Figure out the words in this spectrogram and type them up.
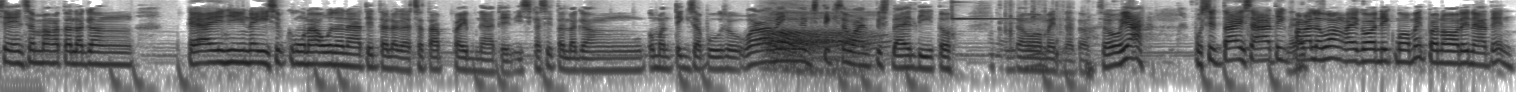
isa yan sa mga talagang kaya yun yung naisip kong nauna natin talaga sa top 5 natin is kasi talagang umantig sa puso. Maraming nag-stick sa One Piece dahil dito sa moment na to. So yeah, pusid tayo sa ating pangalawang iconic moment. Panoorin natin.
